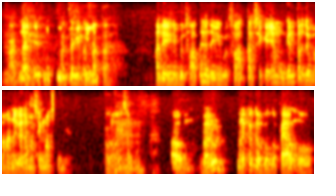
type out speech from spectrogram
Fatah nah, ya? di Fatah ini, Fatah. ada yang nyebut Fatah, ada yang nyebut Fatah sih. Kayaknya mungkin terjemahan negara masing-masing ya. Okay. Um, baru mereka gabung ke PLO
